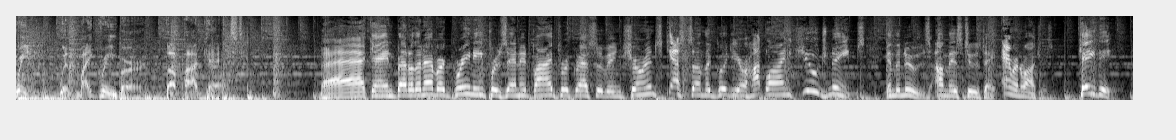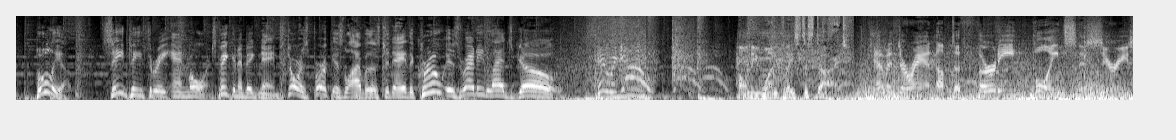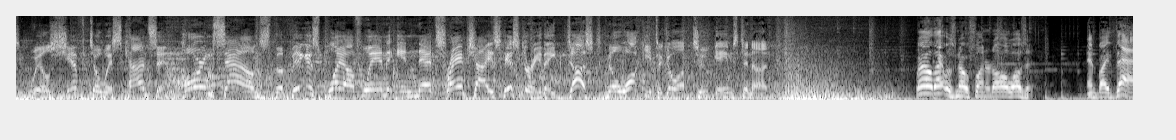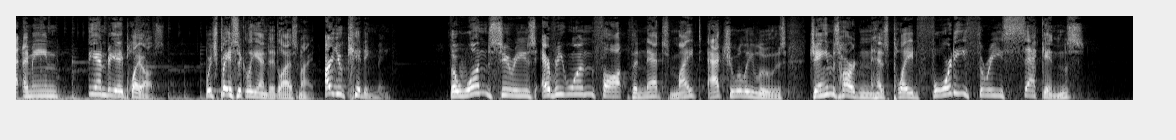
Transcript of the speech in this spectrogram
Greeny with Mike Greenberg, the podcast. Back and better than ever. Greeny presented by Progressive Insurance. Guests on the Goodyear Hotline. Huge names in the news on this Tuesday. Aaron Rodgers, KD, Julio, CP3, and more. Speaking of big names, Doris Burke is live with us today. The crew is ready. Let's go. Here we go. Only one place to start. Kevin Durant up to 30 points. This series will shift to Wisconsin. Horn sounds the biggest playoff win in Nets franchise history. They dust Milwaukee to go up two games to none. Well, that was no fun at all, was it? And by that, I mean the NBA playoffs, which basically ended last night. Are you kidding me? The one series everyone thought the Nets might actually lose, James Harden has played 43 seconds,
